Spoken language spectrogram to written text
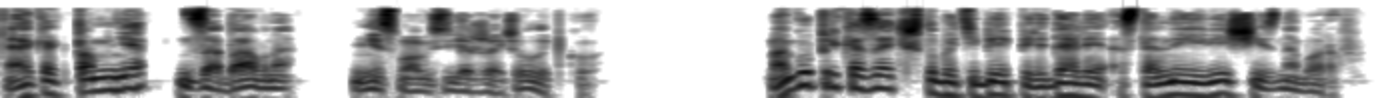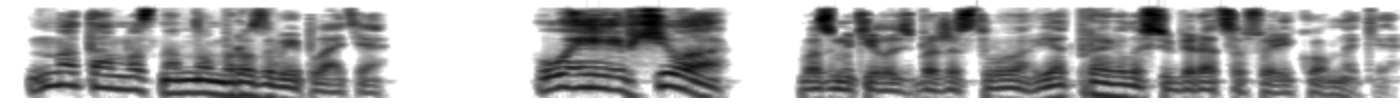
А как по мне, забавно. Не смог сдержать улыбку. Могу приказать, чтобы тебе передали остальные вещи из наборов. Но там в основном розовые платья. «Ой, все, Возмутилось божество и отправилось убираться в своей комнате.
